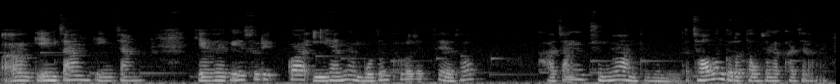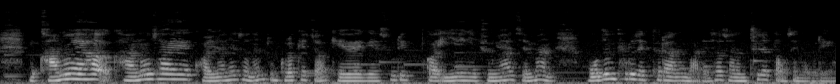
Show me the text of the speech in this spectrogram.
아, 게임 짱, 게임 짱. 계획의 수립과 이행은 모든 프로젝트에서 가장 중요한 부분입니다. 저는 그렇다고 생각하진 않아요. 뭐 간호에 하- 간호사에 관련해서는 좀 그렇겠죠. 계획의 수립과 이행이 중요하지만 모든 프로젝트라는 말에서 저는 틀렸다고 생각을 해요.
